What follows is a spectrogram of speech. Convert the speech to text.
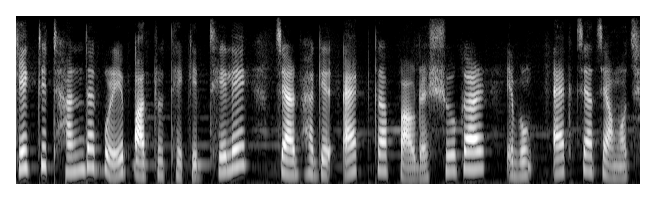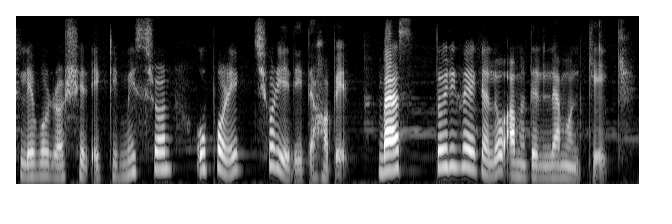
কেকটি ঠান্ডা করে পাত্র থেকে ঢেলে চার ভাগের এক কাপ পাউডার সুগার এবং এক চা চামচ লেবুর রসের একটি মিশ্রণ উপরে ছড়িয়ে দিতে হবে। ব্যাস, তৈরি হয়ে গেল আমাদের লেমন কেক।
